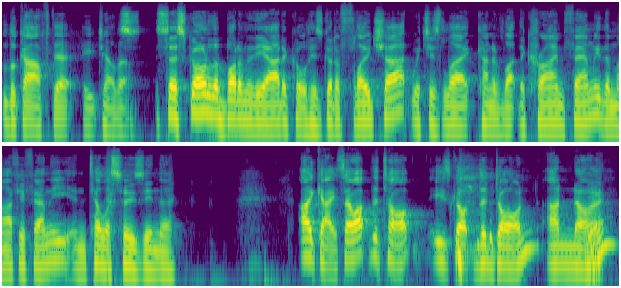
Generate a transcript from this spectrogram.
look after each other. So scroll to the bottom of the article. He's got a flow chart, which is like kind of like the crime family, the mafia family, and tell us who's in the. Okay, so up the top, he's got the Don, unknown.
